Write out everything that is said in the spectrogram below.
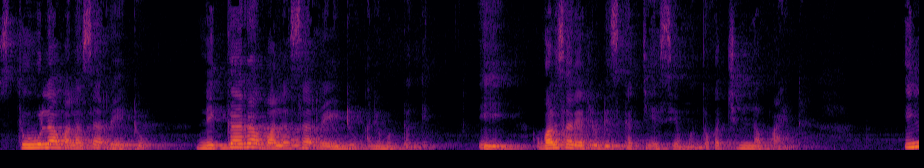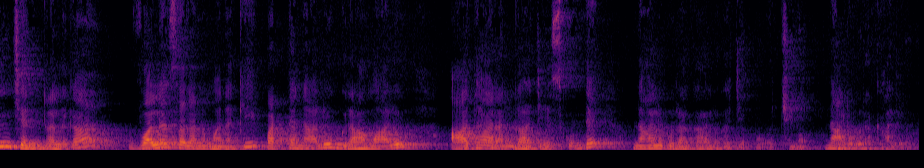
స్థూల వలస రేటు నికర వలస రేటు అని ఉంటుంది. ఈ వలస రేట్లు డిస్కస్ చేసే ముందు ఒక చిన్న పాయింట్. ఇన్ జనరల్గా వలసలను మనకి పట్టణాలు గ్రామాలు ఆధారంగా చేసుకుంటే నాలుగు రకాలుగా చెప్పవచ్చును. నాలుగు రకాలు.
